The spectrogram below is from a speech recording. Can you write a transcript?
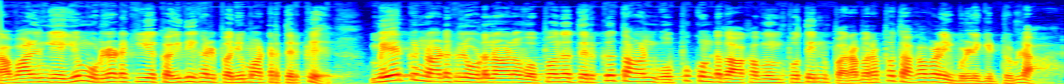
நவால்னியையும் உள்ளடக்கிய கைதிகள் பரிமாற்றத்திற்கு மேற்கு நாடுகளுடனான ஒப்பந்தத்திற்கு தான் ஒப்புக்கொண்டதாகவும் புதின் பரபரப்பு தகவலை வெளியிட்டுள்ளார்.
